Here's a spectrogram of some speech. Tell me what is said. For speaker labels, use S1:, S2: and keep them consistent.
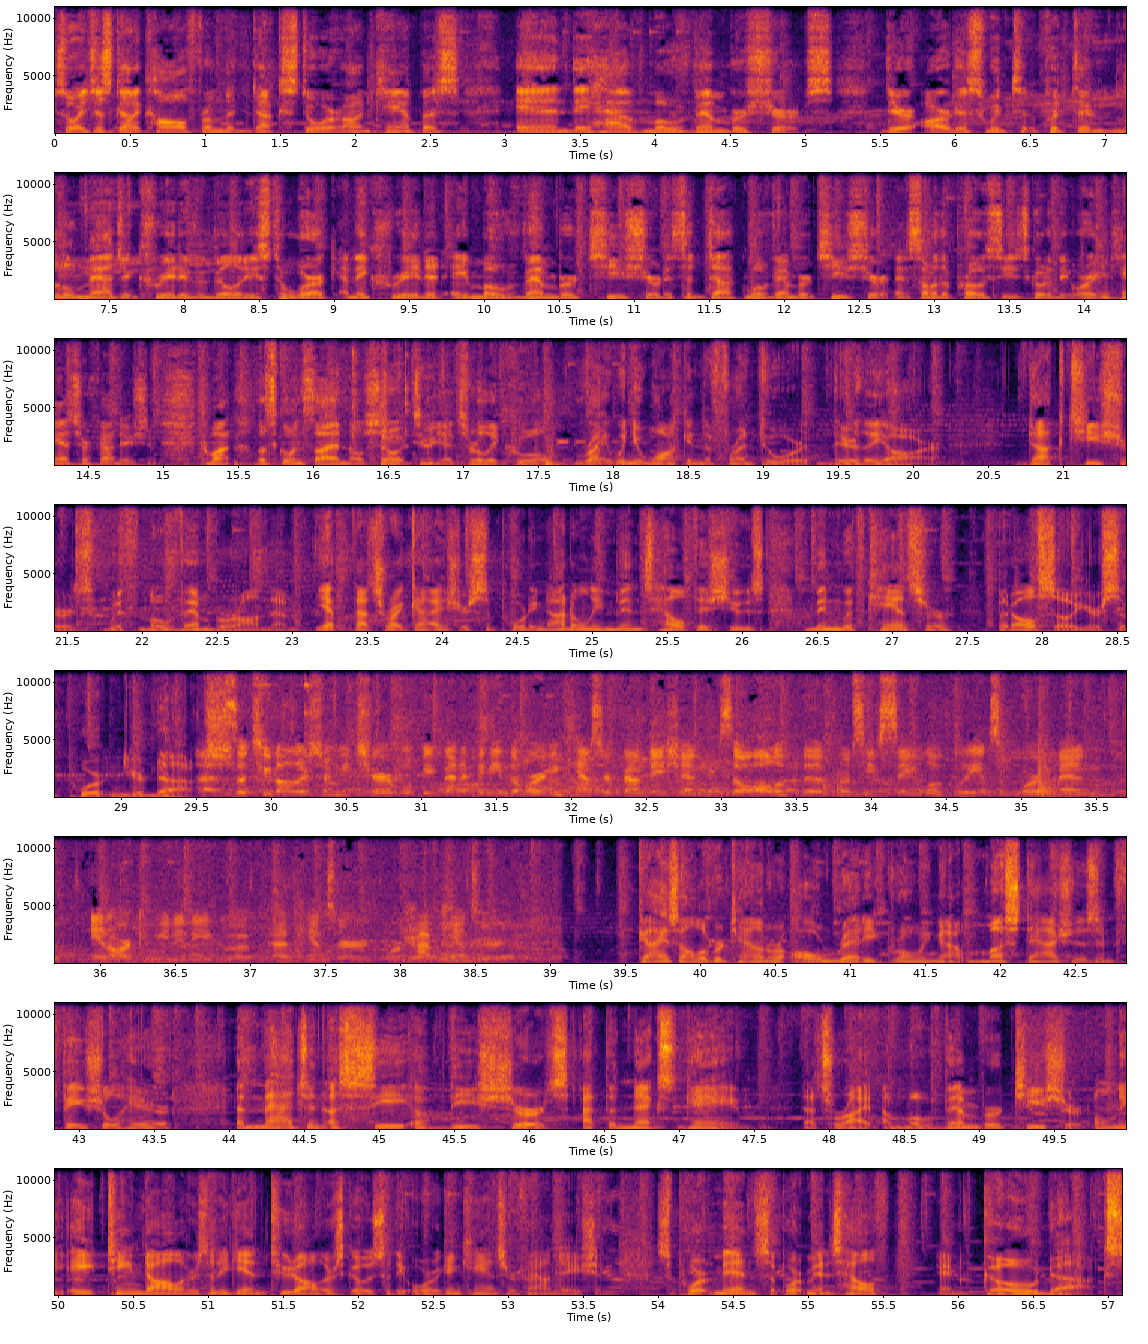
S1: So I just got a call from the Duck Store on campus, and they have Movember shirts. Their artists went to put their little magic creative abilities to work, and they created a Movember T-shirt. It's a Duck Movember T-shirt, and some of the proceeds go to the Oregon Cancer Foundation. Come on, let's go inside, and I'll show it to you. It's really cool.
S2: Right when you walk in the front door, there they are. Duck t shirts with Movember on them. Yep, that's right, guys. You're supporting not only men's health issues, men with cancer, but also you're supporting your ducks. Uh,
S3: so $2 from each shirt will be benefiting the Oregon Cancer Foundation. So all of the proceeds stay locally and support men in our community who have had cancer or have cancer.
S2: Guys all over town are already growing out mustaches and facial hair. Imagine a sea of these shirts at the next game. That's right, a Movember t shirt, only $18, and again, $2 goes to the Oregon Cancer Foundation. Support men, support men's health, and go Ducks.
